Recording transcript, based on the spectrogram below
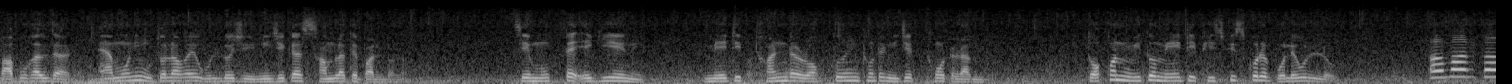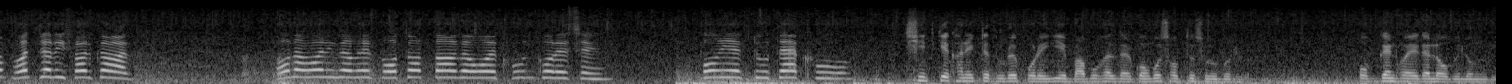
বাবু হালদার এমনই উতলা হয়ে উঠল যে নিজেকে আর সামলাতে পারল না। সে মুখটা এগিয়ে এনে মেয়েটির ঠান্ডা রক্তহীন ঠোঁটে নিজের ঠোঁট রাখল। তখন মৃত মেয়েটি ফিসফিস করে বলে উঠল, আমার নাম ভঞ্জারি সরকার। নামে কত তার আমায় খুন করেছে। তুমি একটু দেখো। ছিটকে খানিকটা দূরে পড়ে গিয়ে বাবু হালদার গঙ্গ শব্দ শুরু করল। অজ্ঞান হয়ে গেল অবিলম্বী।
